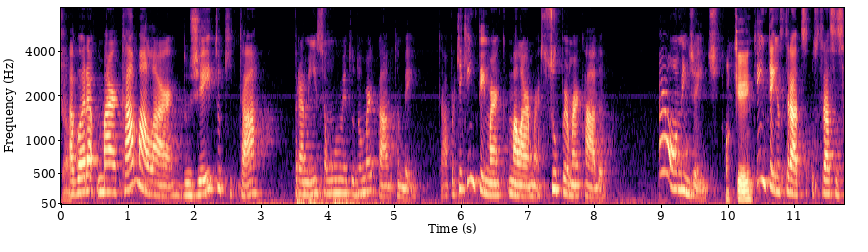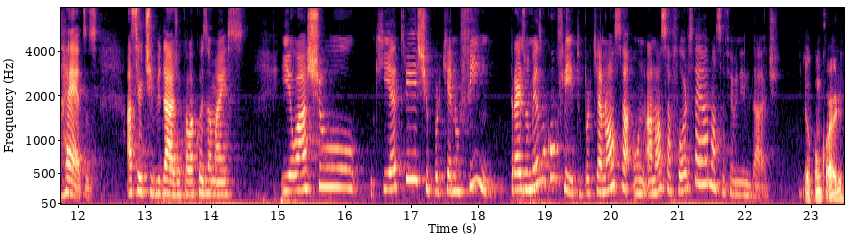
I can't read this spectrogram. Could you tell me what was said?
Tá. Agora, marcar malar do jeito que tá, para mim, isso é um movimento do mercado também. Tá? Porque quem tem mar malar super marcada é homem, gente. Ok. Quem tem os, traços, os traços retos, assertividade, aquela coisa mais. E eu acho que é triste, porque no fim traz o mesmo conflito, porque a nossa, a nossa força é a nossa feminilidade. Eu concordo.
